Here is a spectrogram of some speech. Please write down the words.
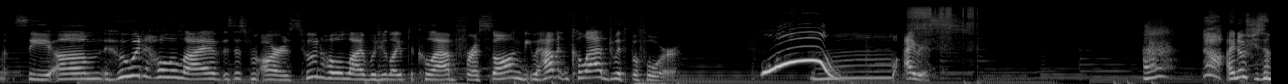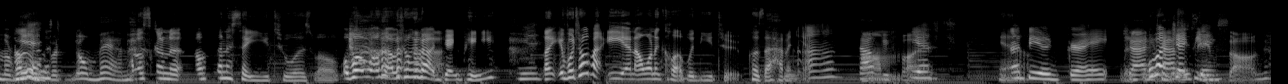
Let's see. Um, who in Hololive? This is from ours. Who in Hololive would you like to collab for a song that you haven't collabed with before? Woo! Mm, IRyS. Ah. I know she's in the Oh, room, yes. but oh man. I was gonna I was gonna say you two as well. Well, well I was talking about JP. Yeah. Like if we're talking about EN, I want to collab with you two because I haven't yet. Ah, That'd be um, fun. yes, Yeah. that'd be a great. Chad What about Cat's JP? theme song.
